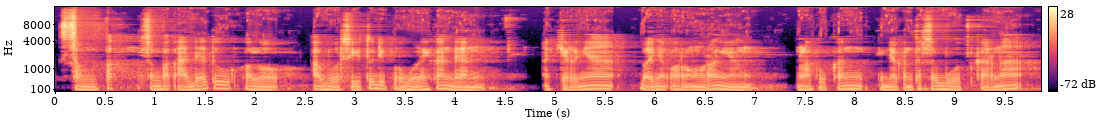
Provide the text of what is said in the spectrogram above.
sempat sempat ada tuh kalau aborsi itu diperbolehkan dan akhirnya banyak orang-orang yang melakukan tindakan tersebut karena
